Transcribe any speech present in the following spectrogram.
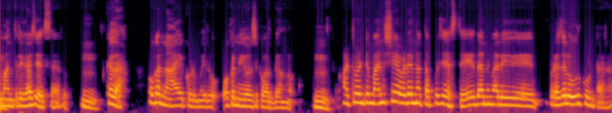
మంత్రిగా చేశారు కదా. ఒక నాయకుడు మీరు ఒక నియోజకవర్గంలో. అటువంటి మనిషి ఎవడైనా తప్పు చేస్తే దాన్ని మరి ప్రజలు ఊరుకుంటారా?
